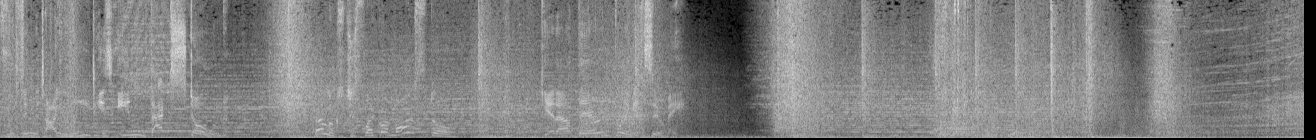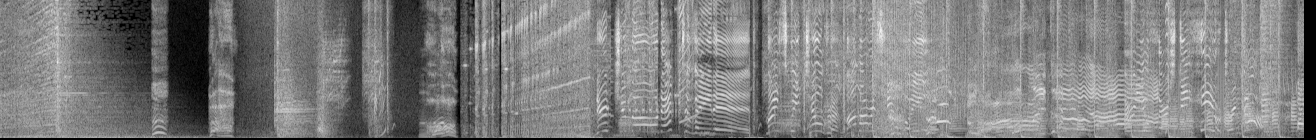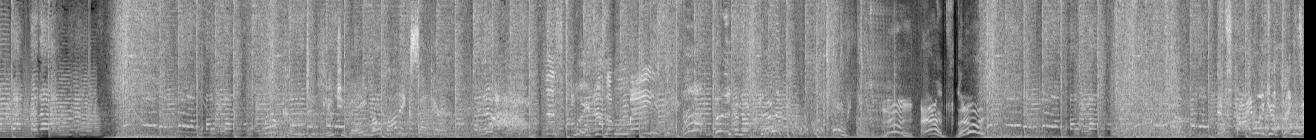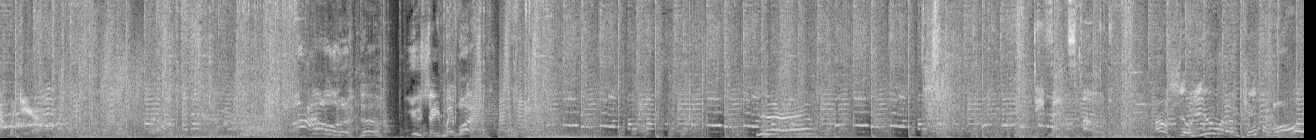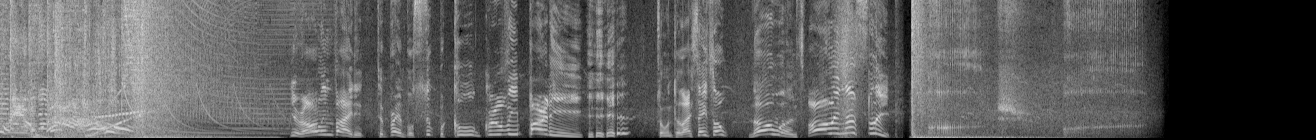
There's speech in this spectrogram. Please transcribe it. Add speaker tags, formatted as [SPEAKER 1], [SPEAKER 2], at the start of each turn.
[SPEAKER 1] everything that I need is in that stone.
[SPEAKER 2] That looks just like our mom's stone.
[SPEAKER 1] Get out there and bring it to me. oh!
[SPEAKER 3] To Bay Robotics Center.
[SPEAKER 4] Wow! This place is amazing!
[SPEAKER 2] They even have cake! Oh, mmm, and it's good!
[SPEAKER 4] It's time we get things up a gear!
[SPEAKER 1] Ow! You saved my butt!
[SPEAKER 2] Yeah!
[SPEAKER 5] Defense mode.
[SPEAKER 2] I'll show you what I'm capable oh, You're all invited to Bramble's super cool groovy party! so until I say so, no one's falling asleep!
